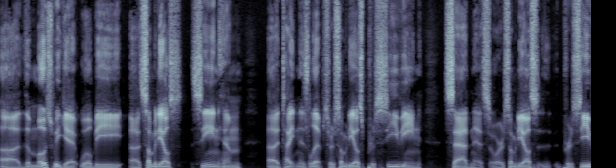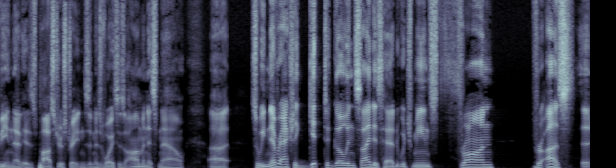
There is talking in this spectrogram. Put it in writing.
Uh, the most we get will be uh, somebody else seeing him uh, tighten his lips, or somebody else perceiving sadness, or somebody else perceiving that his posture straightens and his voice is ominous now. Uh, so we never actually get to go inside his head, which means Thrawn, for us, uh,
